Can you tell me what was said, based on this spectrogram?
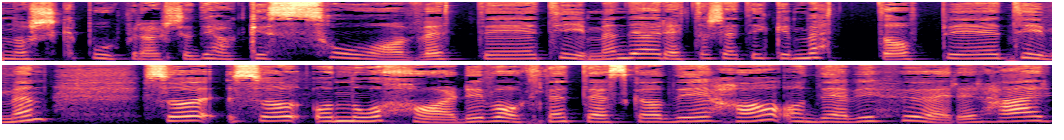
norsk bokbransje de har ikke sovet i timen. De har rett og slett ikke møtt opp i timen. Så, så, og nå har de våknet, det skal de ha. Og det vi hører her,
